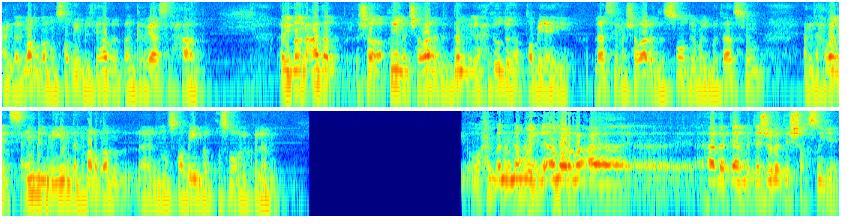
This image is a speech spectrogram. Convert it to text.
عند المرضى المصابين بالتهاب البنكرياس الحاد. أيضا عادت قيمة شوارد الدم إلى حدودها الطبيعية. لا سيما شوارد الصوديوم والبوتاسيوم عند حوالي 90% من المرضى المصابين بالقصور الكلوي. أحب أن أنوه لأمر آه، هذا كان من تجربتي الشخصية.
